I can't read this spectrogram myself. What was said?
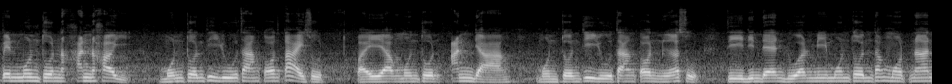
เป็นมณฑลฮันไฮมณฑลที่อยู่ทางตอนใต้สุด ไปยังมณฑลอันหยางมณฑลที่อยู่ทางตอนเหนือสุด ที่ดินแดนหยวนมีมณฑลทั้งหมดนั้น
